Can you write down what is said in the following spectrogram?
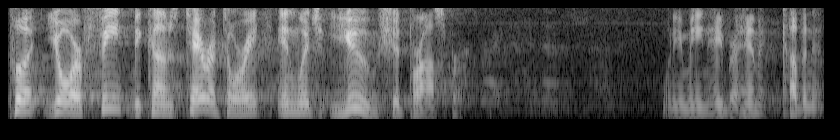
put your feet becomes territory in which you should prosper. What do you mean, Abrahamic covenant?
